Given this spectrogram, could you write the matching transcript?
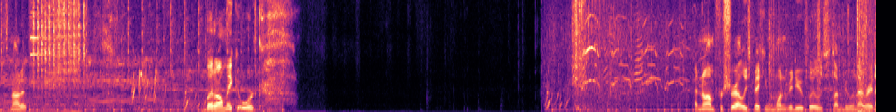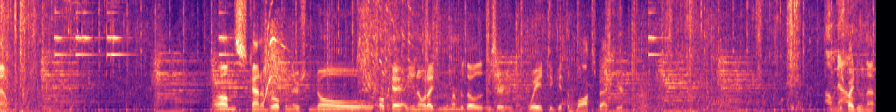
It's not it. But I'll make it work. I know I'm for sure at least making one video, clearly since I'm doing that right now. Um, this is kind of broken. There's no... Okay, you know what I do remember though? Is there a way to get the box back here. Oh no. Just by doing that.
